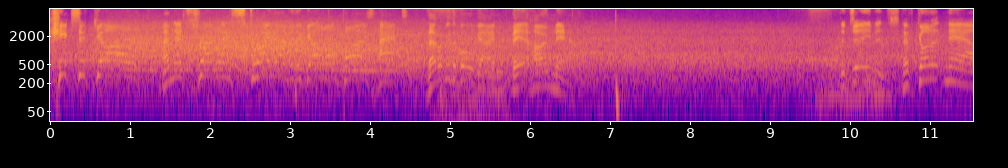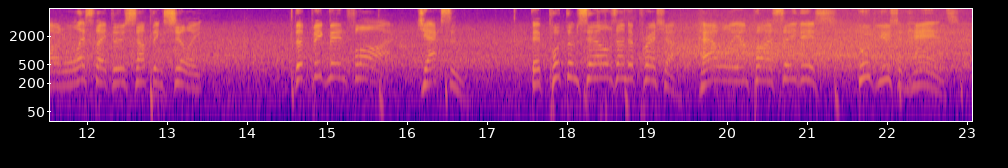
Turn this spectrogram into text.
Kicks it goal, and that's travelling straight over the goal umpire's hat. That'll be the ball game. They're home now. The Demons have got it now unless they do something silly. The big men fly. Jackson. They've put themselves under pressure. How will the umpire see this? Good use of hands.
